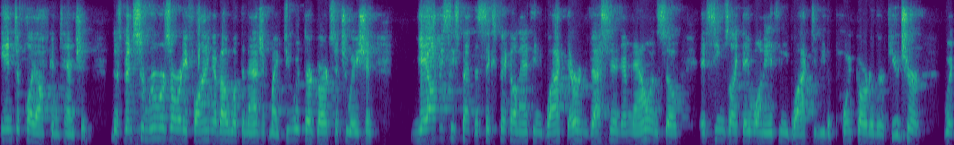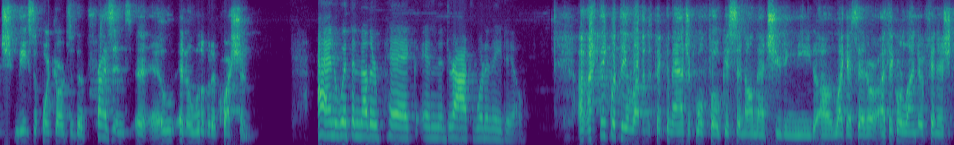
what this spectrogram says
into playoff contention. There's been some rumors already flying about what the Magic might do with their guard situation. They obviously spent the sixth pick on Anthony Black. They're invested in him now. And so it seems like they want Anthony Black to be the point guard of their future, which leaves the point guards of their present uh, uh, in a little bit of question. And with another pick in the draft, what do they do? I think with the 11th pick, the Magic will focus in on that shooting need. Uh, like I said, I think Orlando finished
